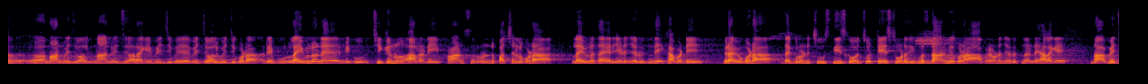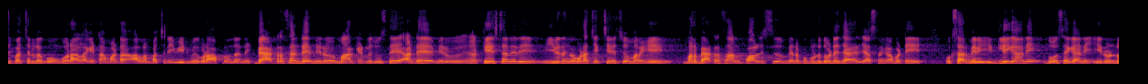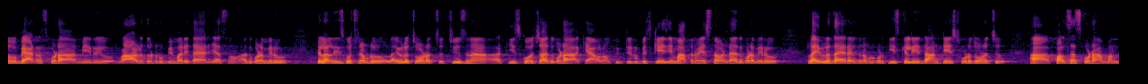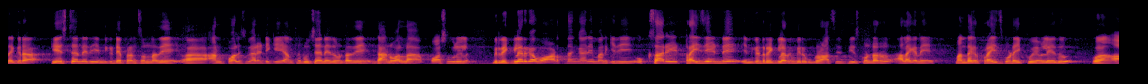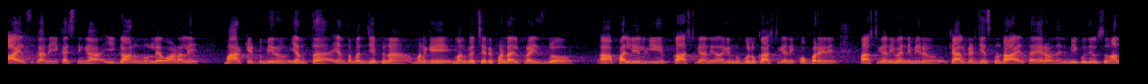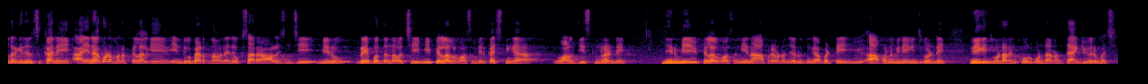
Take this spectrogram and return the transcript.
నాన్ వెజ్ వాళ్ళకి నాన్ వెజ్ అలాగే వెజ్ వెజ్ వాళ్ళకి వెజ్ కూడా రేపు లైవ్లోనే మీకు చికెన్ ఆల్రెడీ ఫ్రాన్స్ రెండు పచ్చళ్ళు కూడా లైవ్లో తయారు చేయడం జరుగుతుంది. కాబట్టి మీరు అవి కూడా దగ్గరుండి చూసి తీసుకోవచ్చు టేస్ట్ కూడా తీసుకోవచ్చు. దాని మీద కూడా ఆఫర్ ఇవ్వడం జరుగుతుందండి. అలాగే నా వెజ్ పచ్చడిలో గోంగూర అలాగే టమాటా అల్లం పచ్చడి వీటి మీద కూడా ఆఫర్ ఉందండి. బ్యాటర్స్ అంటే మీరు మార్కెట్లో చూస్తే అంటే మీరు టేస్ట్ అనేది ఈ విధంగా కూడా చెక్ చేయొచ్చు. మనకి మన బ్యాటర్స్ అన్పాలిష్ మినపగుండుతోటే తయారు చేస్తున్నాం కాబట్టి ఒకసారి మీరు ఇడ్లీ కానీ దోశ కానీ ఈ రెండు బ్యాటర్స్ కూడా మీరు రాళ్ళతో రుబ్బి మరీ తయారు చేస్తాం అది కూడా మీరు పిల్లల్ని తీసుకొచ్చినప్పుడు లైవ్లో చూడొచ్చు చూసినా తీసుకోవచ్చు. అది కూడా కేవలం ఫిఫ్టీ రూపీస్ కేజీ మాత్రమే ఇస్తామండి. అది కూడా మీరు లైవ్లో తయారవుతున్నప్పుడు కూడా తీసుకెళ్ళి దాని టేస్ట్ కూడా చూడొచ్చు. పల్సర్స్ కూడా మన దగ్గర టేస్ట్ అనేది ఎందుకు డిఫరెన్స్ ఉన్నది? అన్పాలిష్ వెరైటీకి ఎంత రుచి అనేది ఉంటుంది? దానివల్ల పాసిబుల్ మీరు రెగ్యులర్గా వాడుతున్నాం కానీ మనకి ఇది ఒకసారి ట్రై చేయండి. ఎందుకంటే రెగ్యులర్గా మీరు గ్రాసరీస్ తీసుకుంటారు. అలాగని మన దగ్గర ప్రైస్ కూడా ఎక్కువ ఏం లేదు. ఆయిల్స్ కానీ ఖచ్చితంగా ఈ గాను నూనెలే వాడాలి. మార్కెట్ మీరు ఎంత ఎంతమంది చెప్పినా మనకి మనకు వచ్చే రిఫండ్ ఆయిల్ ప్రైస్లో పల్లీలకి కాస్ట్ కానీ అలాగే నువ్వుల కాస్ట్ కానీ కొబ్బరి కాస్ట్ కానీ ఇవన్నీ మీరు క్యాలిక్యులేట్ చేసుకుంటే ఆయిల్ తయారవుదని మీకు తెలుసు అందరికీ తెలుసు. కానీ అయినా కూడా మన పిల్లలకి ఎందుకు పెడుతున్నాం అనేది ఒకసారి ఆలోచించి మీరు రేపొద్దున్న వచ్చి మీ పిల్లల కోసం మీరు ఖచ్చితంగా వాళ్ళని తీసుకుని రండి. నేను మీ పిల్లల కోసం నేను ఆఫర్ ఇవ్వడం జరుగుతుంది కాబట్టి ఈ ఆఫర్ను వినియోగించుకోండి. వినియోగించుకుంటారని కోరుకుంటున్నాను. Thank you very much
